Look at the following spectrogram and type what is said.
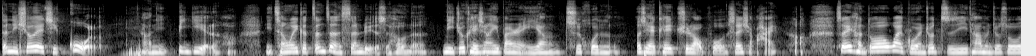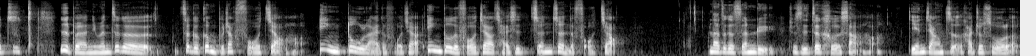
等你修业期过了，啊，你毕业了哈，你成为一个真正的僧侣的时候呢，你就可以像一般人一样吃荤了，而且可以娶老婆生小孩哈。所以很多外国人就质疑他们，就说这日本你们这个这个根本不叫佛教哈，印度来的佛教，印度的佛教才是真正的佛教。那这个僧侣就是这个和尚哈，演讲者他就说了。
